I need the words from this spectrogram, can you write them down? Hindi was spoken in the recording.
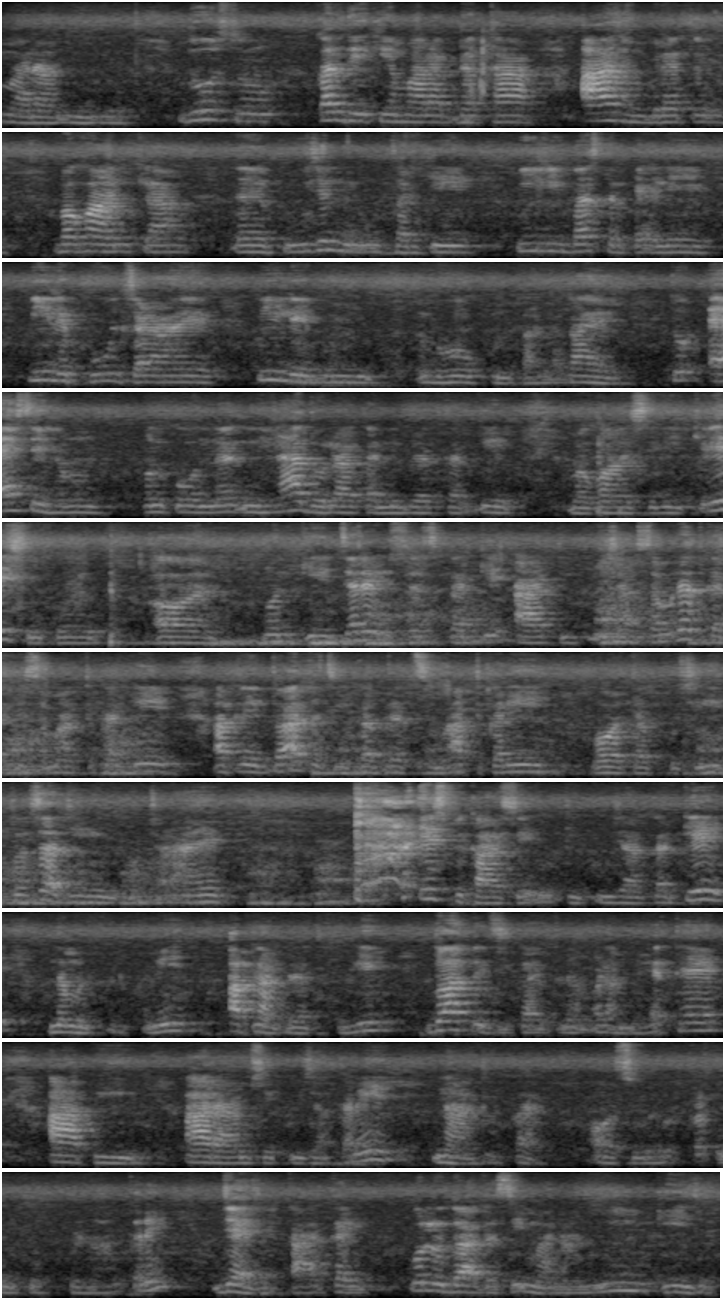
महारानी है। दोस्तों, कल देखिए हमारा व्रत था। आज हम व्रत भगवान का पूजन करके पीली वस्त्र पहले पीले फूल चढ़ाए, पीले भोग फूल का लगाए। तो ऐसे हम उनको न निला धुला कर निवृत्त करके भगवान श्री कृष्ण को और उनके चरण स्पर्श करके, आरती पूजा समृद्ध करके, समाप्त करके, अपने द्वादशी का व्रत समाप्त करें और तब खुशी तुलसा जी उनको चढ़ाएँ। इस प्रकार से उनकी पूजा करके नमन करें अपना व्रत खोले द्वादशी का इतना बड़ा महत्व है। आप ही आराम से पूजा करें नहा धोकर और सुबह उठकर उनको प्रणाम करें। जय जयकार करें। बोलो द्वादशी महारानी की जय।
